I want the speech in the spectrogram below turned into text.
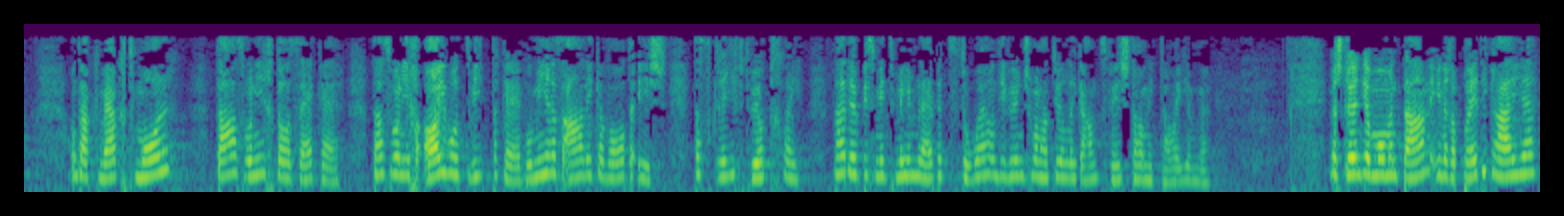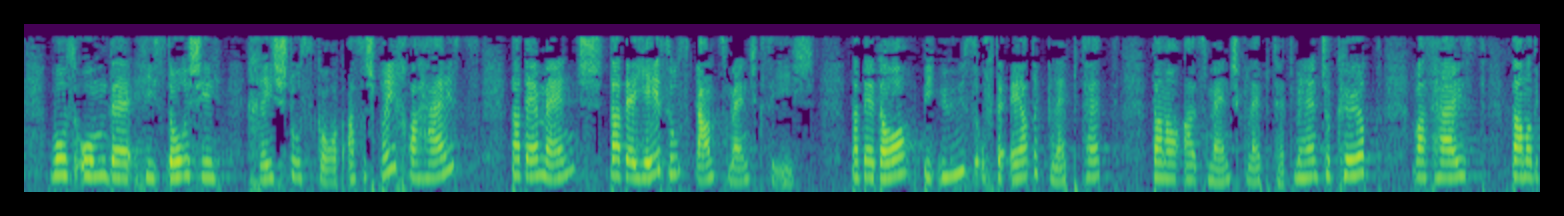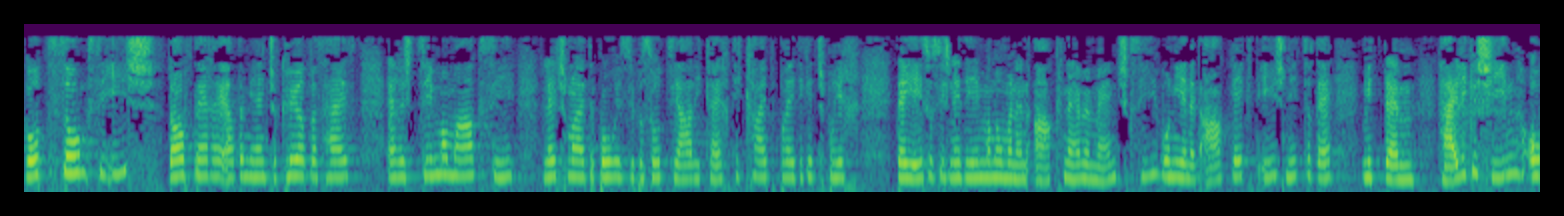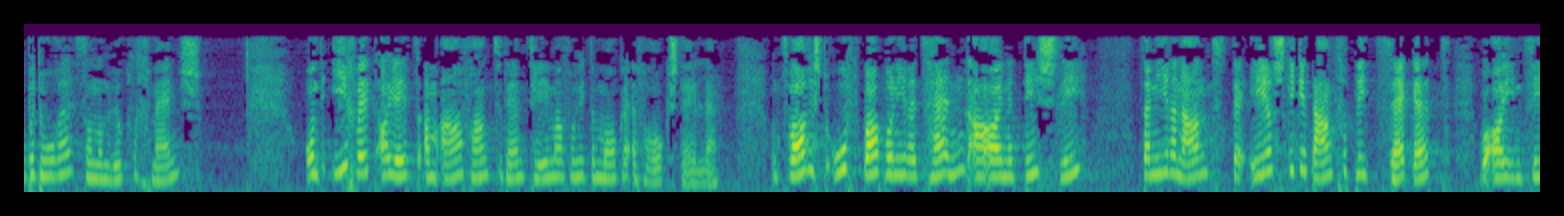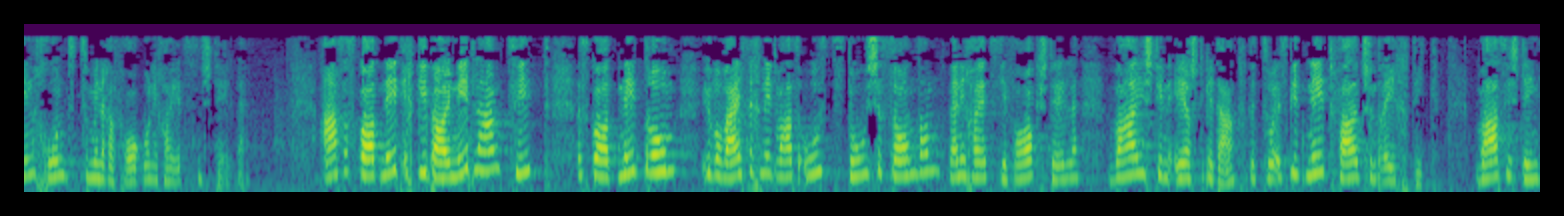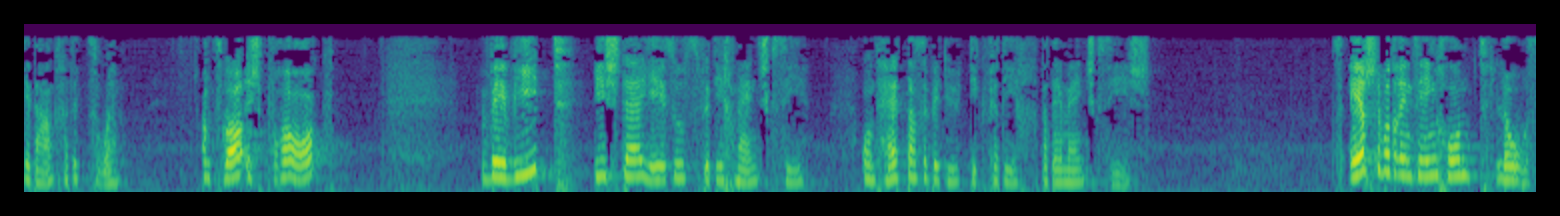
und habe gemerkt, mal, das, was ich hier sage, das, was ich euch weitergeben will, wo mir ein Anliegen geworden ist, das greift wirklich. Das hat etwas mit meinem Leben zu tun und ich wünsche mir natürlich ganz fest auch mit eurem. Wir stehen ja momentan in einer Predigreihe, wo es um den historischen Christus geht. Also sprich, was heisst dass der Mensch, dass der Jesus ganz Mensch war. Dass er da bei uns auf der Erde gelebt hat, dass er als Mensch gelebt hat. Wir haben schon gehört, was heisst, dass er der Gottessohn war, da auf dieser Erde. Wir haben schon gehört, was heisst, er war Zimmermann. Letztes Mal hat der Boris über soziale Gerechtigkeit predigt, sprich, der Jesus ist nicht immer nur ein angenehmer Mensch der nie nicht angelegt ist, nicht so der mit dem heiligen Schein oben durch, sondern wirklich Mensch. Und ich werde euch jetzt am Anfang zu dem Thema von heute Morgen eine Frage stellen. Und zwar ist die Aufgabe, die ihr jetzt habt, an euren Tischli, dann ihr einander den ersten Gedankenblitz sagt, wo euch in den Sinn kommt zu meiner Frage, die ich euch jetzt stelle. Also es geht nicht, ich gebe euch nicht lange Zeit, es geht nicht darum, über weiss ich nicht was auszutauschen, sondern, wenn ich euch jetzt die Frage stelle, was ist dein erster Gedanke dazu? Es gibt nicht falsch und richtig. Was ist dein Gedanke dazu? Und zwar ist die Frage, wie weit ist der Jesus für dich Mensch gewesen? Und hat das eine Bedeutung für dich, dass der Mensch war? Das Erste, was dir in den Sinn kommt, los.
